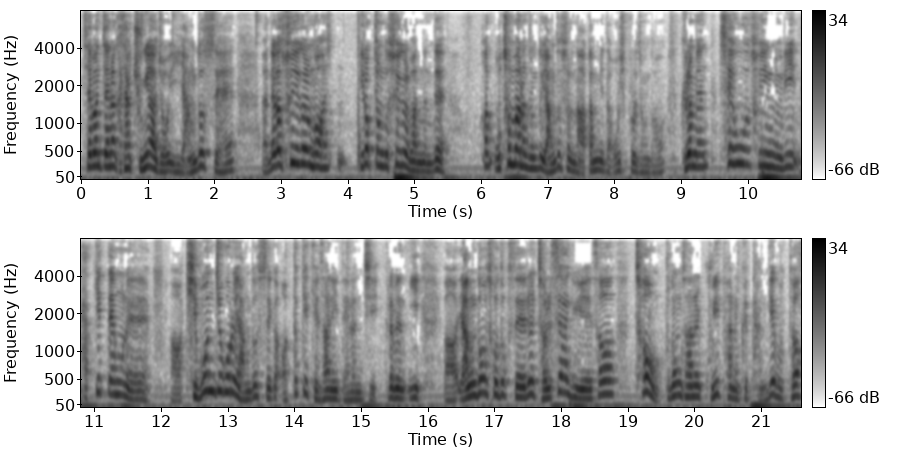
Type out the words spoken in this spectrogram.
세 번째는 가장 중요하죠. 이 양도세. 아, 내가 수익을 뭐 1억 정도 수익을 받는데 한 5천만 원 정도 양도세로 나갑니다. 50% 정도. 그러면 세후 수익률이 낮기 때문에 어, 기본적으로 양도세가 어떻게 계산이 되는지 그러면 이 어, 양도소득세를 절세하기 위해서 처음 부동산을 구입하는 그 단계부터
